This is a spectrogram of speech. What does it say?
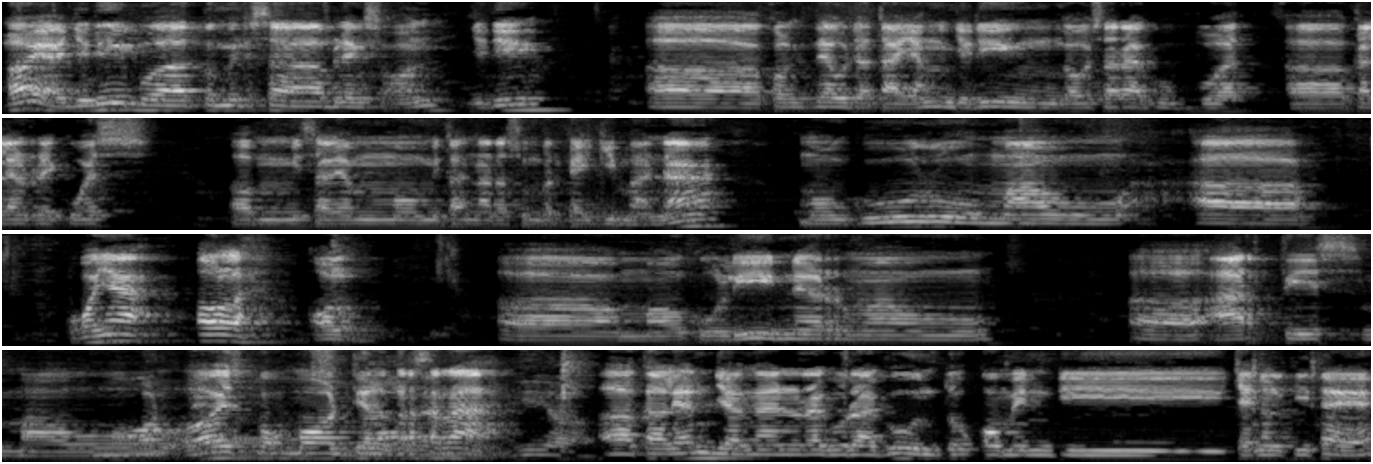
Oh ya, jadi buat pemirsa Blank On, jadi eh, kalau kita udah tayang, jadi nggak usah ragu buat eh, kalian request, em, misalnya mau minta narasumber kayak gimana, mau guru, mau eh, pokoknya all lah, all, Eh, mau kuliner, mau eh, artis, mau oh, es- model terserah. Iya. Eh, kalian jangan ragu-ragu untuk komen di channel kita ya.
